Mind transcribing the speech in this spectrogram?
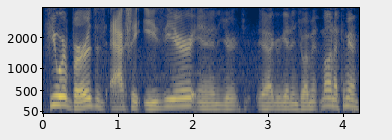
fewer birds is actually easier in your, your, aggregate enjoyment. Mona, come here.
